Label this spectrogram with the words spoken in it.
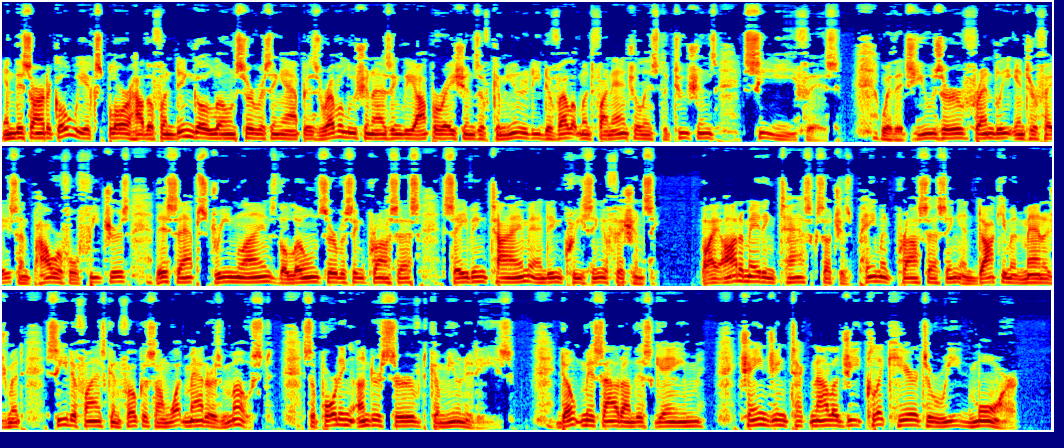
In this article, we explore how the Fundingo loan servicing app is revolutionizing the operations of community development financial institutions, CDFIs. With its user friendly interface and powerful features, this app streamlines the loan servicing process, saving time and increasing efficiency. By automating tasks such as payment processing and document management, CDFIs can focus on what matters most, supporting underserved communities. Don't miss out on this game. Changing technology, click here to read more.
